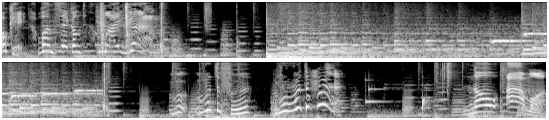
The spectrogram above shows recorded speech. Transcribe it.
Okay, one second, my gun! ВВТФ? ВВТФ? No ammo!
